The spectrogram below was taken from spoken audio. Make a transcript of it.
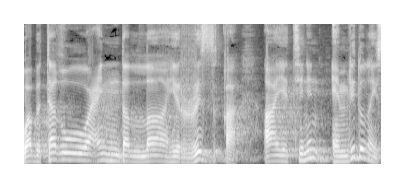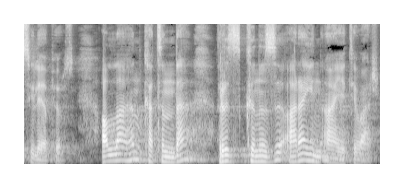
وَابْتَغُوا عِنْدَ اللّٰهِ الرِّزْقَ ayetinin emri dolayısıyla yapıyoruz. Allah'ın katında rızkınızı arayın ayeti var.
